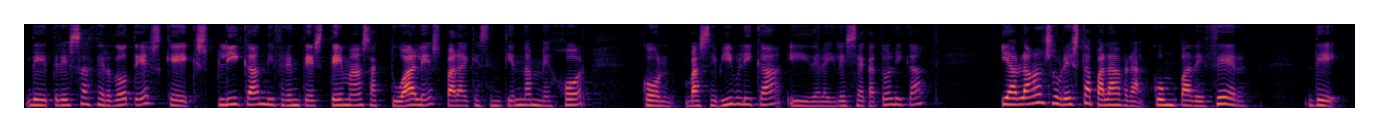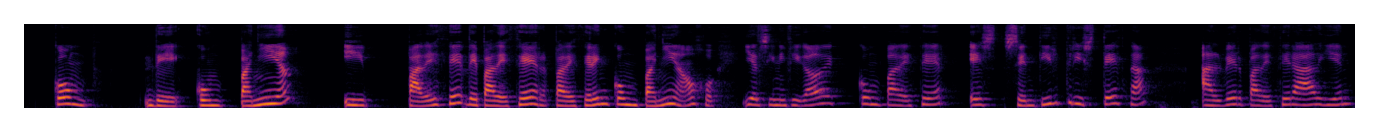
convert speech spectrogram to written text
de tres sacerdotes que explican diferentes temas actuales para que se entiendan mejor con base bíblica y de la Iglesia Católica y hablaban sobre esta palabra, compadecer, de comp, de compañía, y padece de padecer, padecer en compañía, ojo, y el significado de compadecer es sentir tristeza al ver padecer a alguien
